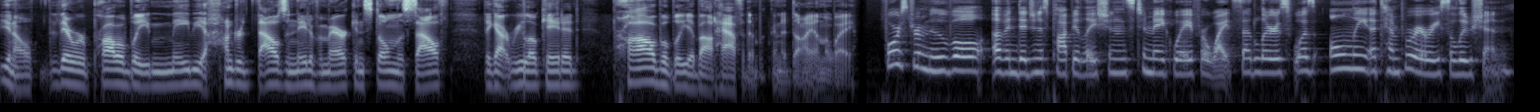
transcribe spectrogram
You know, there were probably maybe a hundred thousand Native Americans still in the South. They got relocated. Probably about half of them are going to die on the way. Forced removal of indigenous populations to make way for white settlers was only a temporary solution.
